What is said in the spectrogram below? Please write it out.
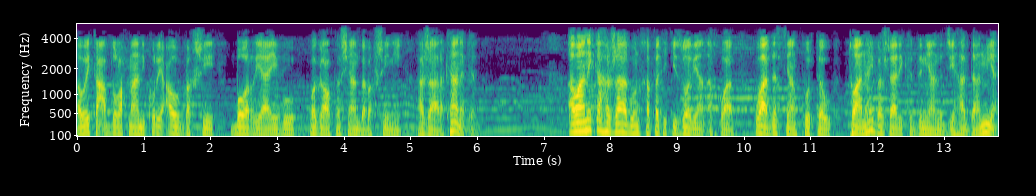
ئەوەی کە عەبدوڕەحمانی کوڕی عەوف بەخشی بۆ ڕیایی بوو و گاڵتەشیان بە بەخشینی هەژارەکان ئەکرد. ئەوانەی کە هەژار بوون خەفەتێکی زۆریان ئەخوارد وا دەستیان کورتە و توانای بەشداری کردنیان لە جیهاددا نییە.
